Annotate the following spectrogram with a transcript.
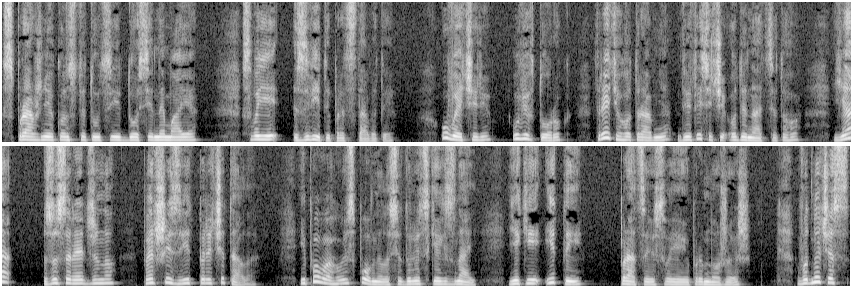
справжньої конституції досі немає, свої звіти представити. Увечері, у вівторок, 3 травня 2011-го, я зосереджено перший звіт перечитала і повагою сповнилася до людських знань, які і ти працею своєю примножуєш. Водночас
